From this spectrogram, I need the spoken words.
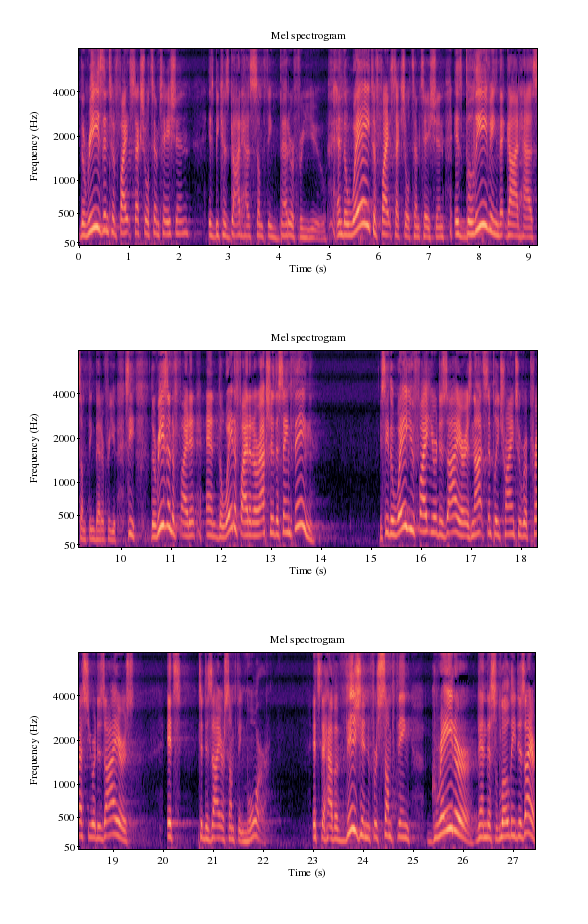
the reason to fight sexual temptation is because God has something better for you. And the way to fight sexual temptation is believing that God has something better for you. See, the reason to fight it and the way to fight it are actually the same thing. You see, the way you fight your desire is not simply trying to repress your desires, it's to desire something more. It's to have a vision for something greater than this lowly desire.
